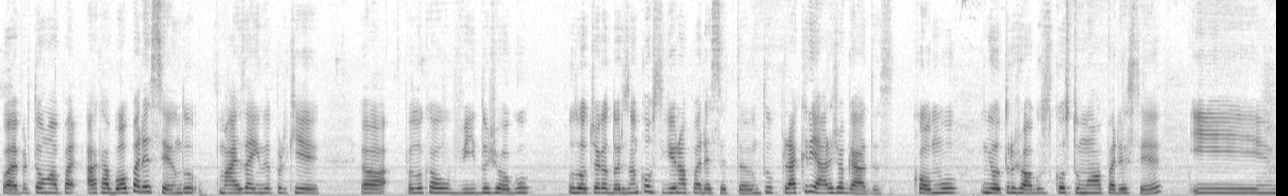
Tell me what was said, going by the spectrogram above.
o Everton apa- acabou aparecendo mais ainda porque, ó, pelo que eu vi do jogo, os outros jogadores não conseguiram aparecer tanto pra criar jogadas, como em outros jogos costumam aparecer. E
